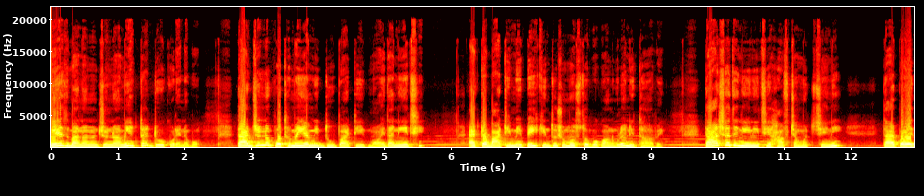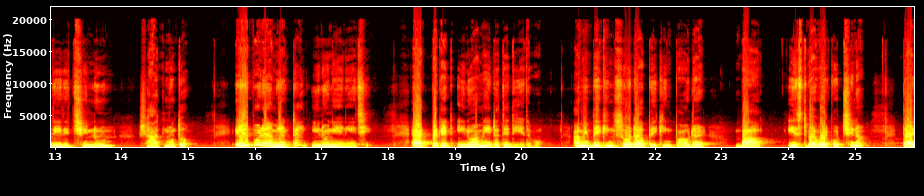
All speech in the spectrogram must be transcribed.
বেস বানানোর জন্য আমি একটা ডো করে নেব। তার জন্য প্রথমেই আমি দু বাটি ময়দা নিয়েছি। একটা বাটি মেপেই কিন্তু সমস্ত উপকরণগুলো নিতে হবে। তার সাথে নিয়ে নিচ্ছি হাফ চামচ চিনি, তারপরে দিয়ে দিচ্ছি নুন, স্বাদ মতো। এরপরে আমি একটা ইনো নিয়ে নিয়েছি। এক প্যাকেট ইনো আমি এটাতে দিয়ে দেব। আমি বেকিং সোডা, বেকিং পাউডার বা ইস্ট ব্যবহার করছি না, তাই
